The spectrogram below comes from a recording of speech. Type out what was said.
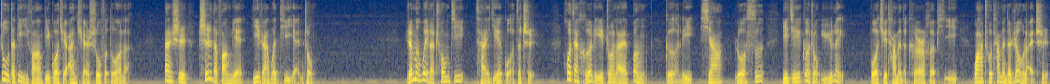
住的地方比过去安全舒服多了。但是吃的方面依然问题严重。人们为了充饥，采野果子吃，或在河里捉来蚌、蛤蜊、虾、螺丝以及各种鱼类，剥去它们的壳和皮，挖出它们的肉来吃；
